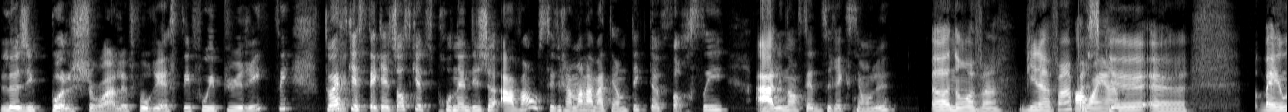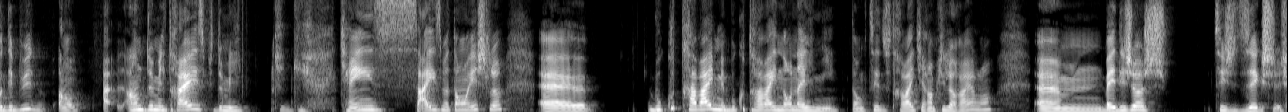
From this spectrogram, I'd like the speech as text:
là, j'ai pas le choix, il faut rester, faut épurer. tu sais. Toi, est-ce que c'était quelque chose que tu prônais déjà avant ou c'est vraiment la maternité qui t'a forcé à aller dans cette direction-là? ah non avant bien avant Ah parce ouais, hein? que euh, ben au début en- entre 2013 puis 2015 16 mettons ish là euh, beaucoup de travail, mais beaucoup de travail non aligné. Donc, tu sais, du travail qui remplit l'horaire, là. Ben déjà, je, je disais que je, je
